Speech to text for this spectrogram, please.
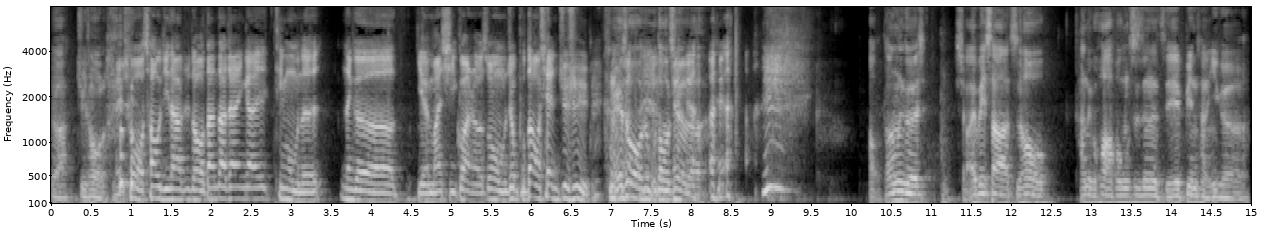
对吧？剧透了，没错，超级大剧透，但大家应该听我们的那个也蛮习惯了，所以我们就不道歉，继续。没错，我就不道歉了。好，当那个小爱被杀了之后，他那个画风是真的直接变成一个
